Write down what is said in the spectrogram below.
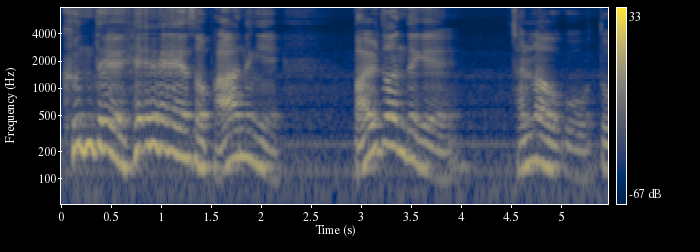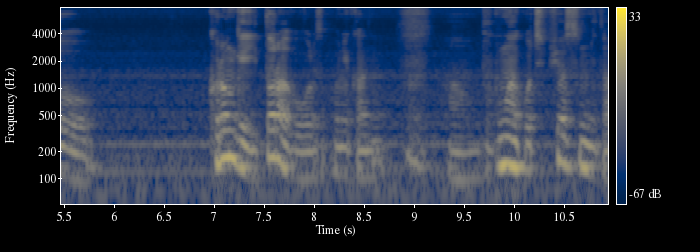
근데 해외에서 반응이 말도 안 되게 잘 나오고 또 그런 게 있더라고. 그래서 보니까는 아, 무궁화 꽃이 피었습니다.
